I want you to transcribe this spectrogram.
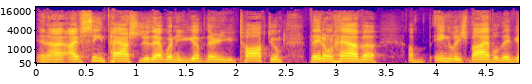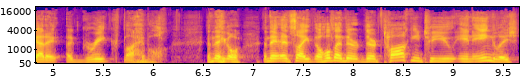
And I, have seen pastors do that. When you go up there and you talk to them, they don't have a, a English Bible, they've got a, a Greek Bible. And they go, and they, it's like the whole time they're, they're talking to you in English,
